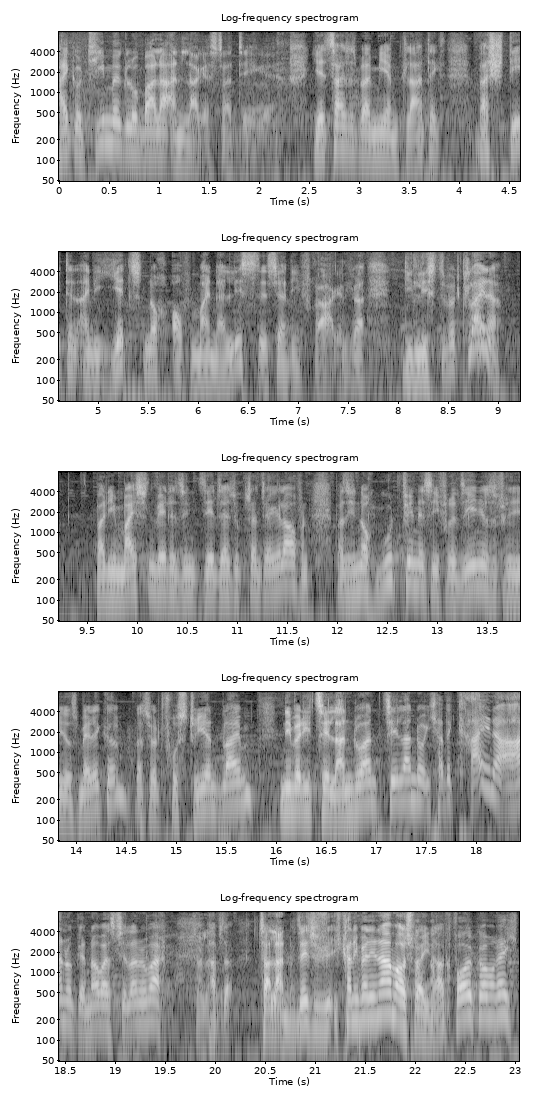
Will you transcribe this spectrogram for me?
Heiko Thieme, globaler Anlagestratege. Jetzt heißt es bei mir im Klartext, was steht denn eigentlich jetzt noch auf meiner Liste, ist ja die Frage. Die Liste wird kleiner weil die meisten Werte sind sehr, sehr substanziell gelaufen. Was ich noch gut finde, ist die Fresenius und Fresenius Medical. Das wird frustrierend bleiben. Nehmen wir die Zalando an. Zalando, ich hatte keine Ahnung genau, was Zalando macht. Zalando. Zalando. Ich kann nicht mehr den Namen aussprechen. Hat vollkommen recht.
